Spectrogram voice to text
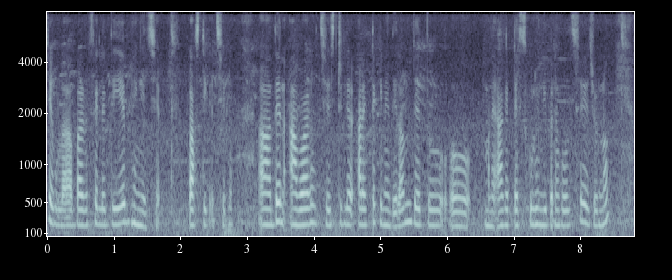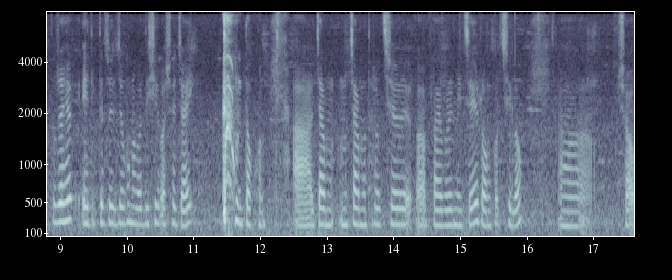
সেগুলো আবার ফেলে দিয়ে ভেঙেছে প্লাস্টিকের ছিল। দেন আবার হচ্ছে স্টিলের আরেকটা কিনে দিলাম, যেহেতু মানে আগেরটা স্কুলে নিবে না বলছে এই জন্য তো যাই হোক এই থেকে যখন আবার দিশির বাসায় যাই, তখন। আর চার চার মাথার হচ্ছে ফ্লাইওভারের নিচে রং করছিল সব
